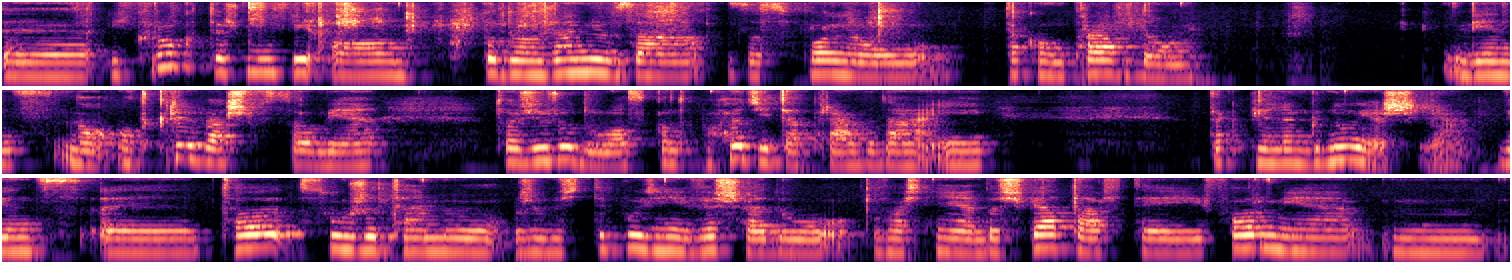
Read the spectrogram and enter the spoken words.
E, I kruk też mówi o podążaniu za, za swoją taką prawdą. Więc no, odkrywasz w sobie to źródło, skąd pochodzi ta prawda i tak pielęgnujesz je. Więc y, to służy temu, żebyś ty później wyszedł właśnie do świata w tej formie, mm,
